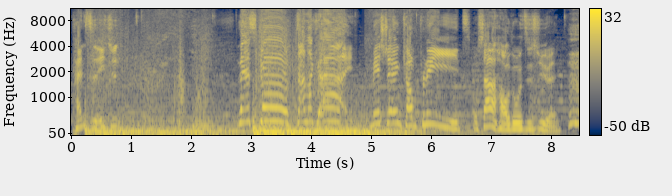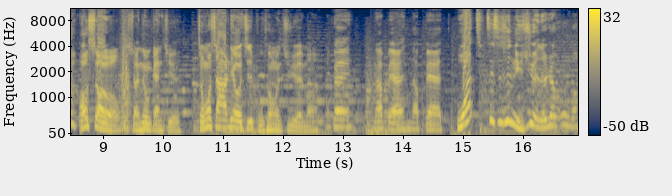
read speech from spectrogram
砍死一只。Let's go！打他开！Mission complete！我杀了好多只巨人，好爽哦！我喜欢这种感觉。总共杀了六只普通的巨人吗？OK，not bad，not bad。What？这次是女巨人的任务吗？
